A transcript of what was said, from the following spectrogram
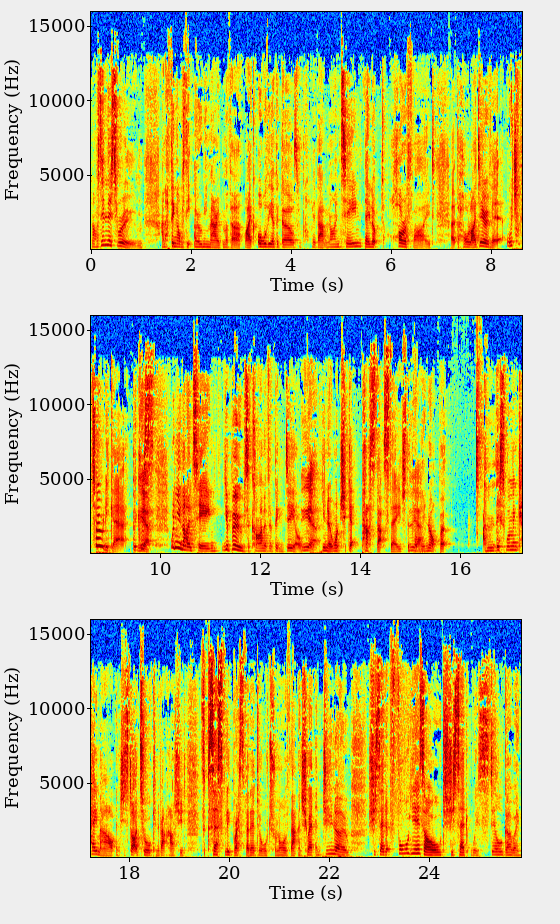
And I was in this room and I think I was the only married mother. Like all the other girls were probably about 19. They looked horrified at the whole idea of it, which I totally get because Yeah. when you're 19, your boobs are kind of a big deal. Yeah. You know, once you get past that stage, they're Yeah. probably not. But and this woman came out and she started talking about how she'd successfully breastfed her daughter and all of that. And she went, and do you know, she said at four years old, she said, we're still going.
